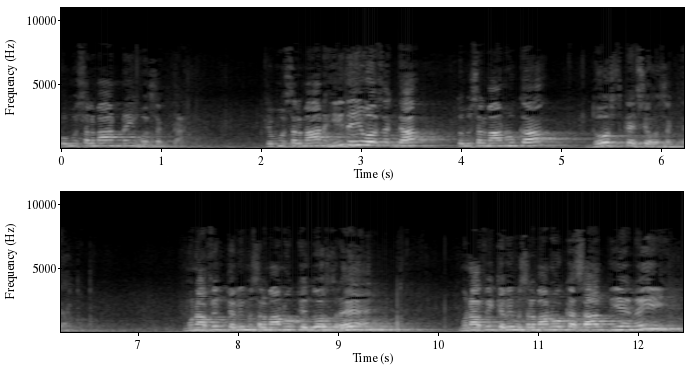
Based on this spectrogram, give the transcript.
وہ مسلمان نہیں ہو سکتا۔ جب مسلمان ہی نہیں ہو سکتا، تو مسلمانوں کا دوست کیسے ہو سکتا ہے؟ منافق کبھی مسلمانوں کے دوست رہے ہیں؟ منافق کبھی مسلمانوں کا ساتھ دیے نہیں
